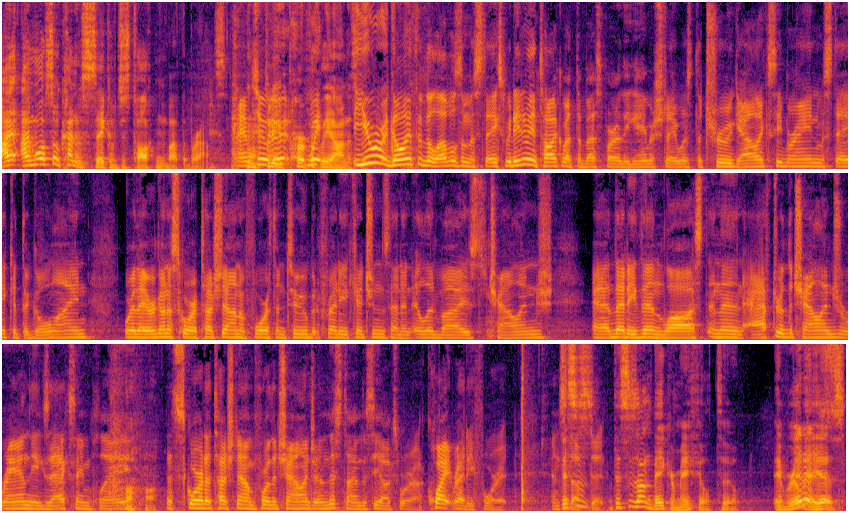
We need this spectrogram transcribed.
I, I'm also kind of sick of just talking about the Browns. I am too. To be perfectly wait, honest, you were going through the levels of mistakes. We didn't even talk about the best part of the game yesterday. Was the true galaxy brain mistake at the goal line, where they were going to score a touchdown on fourth and two, but Freddie Kitchens had an ill-advised challenge uh, that he then lost, and then after the challenge ran the exact same play that scored a touchdown before the challenge, and this time the Seahawks were uh, quite ready for it and this stuffed is it. this is on Baker Mayfield too. It really is. is.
